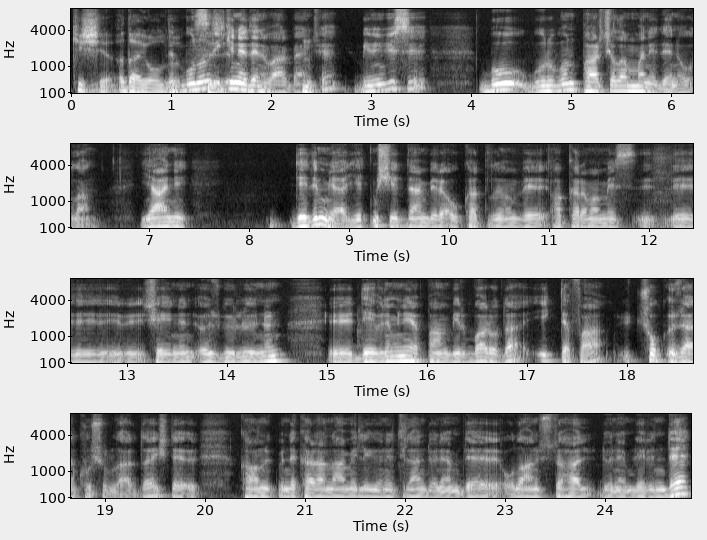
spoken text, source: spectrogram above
kişi aday oldu? Bunun sizce? iki nedeni var bence. Hı. Birincisi bu grubun parçalanma nedeni olan yani dedim ya 77'den beri avukatlığın ve hak arama e, e, şeyinin özgürlüğünün e, devrimini yapan bir baroda ilk defa çok özel koşullarda işte kanun hükmünde kararnameyle yönetilen dönemde olağanüstü hal dönemlerinde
